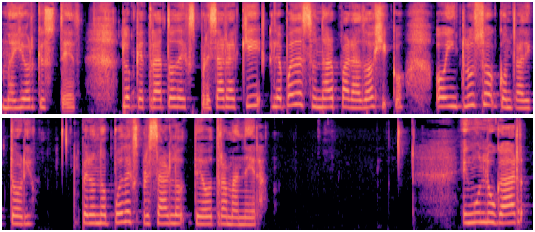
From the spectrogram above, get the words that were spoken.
mayor que usted. Lo que trato de expresar aquí le puede sonar paradójico o incluso contradictorio, pero no puedo expresarlo de otra manera. En un lugar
